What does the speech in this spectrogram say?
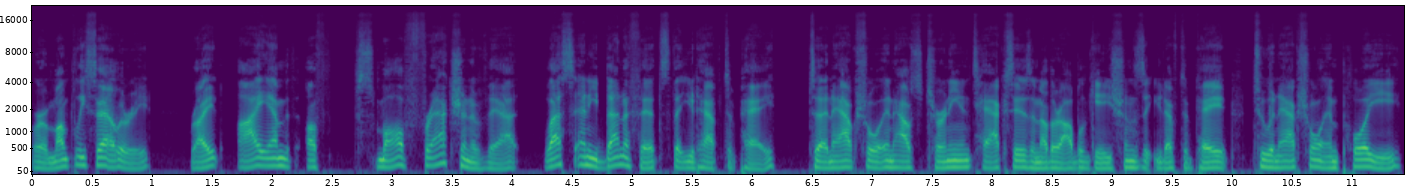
or a monthly salary, right? I am a small fraction of that, less any benefits that you'd have to pay to an actual in-house attorney and taxes and other obligations that you'd have to pay to an actual employee,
